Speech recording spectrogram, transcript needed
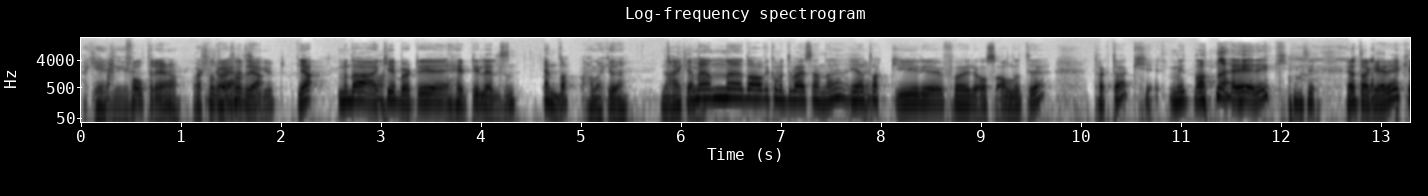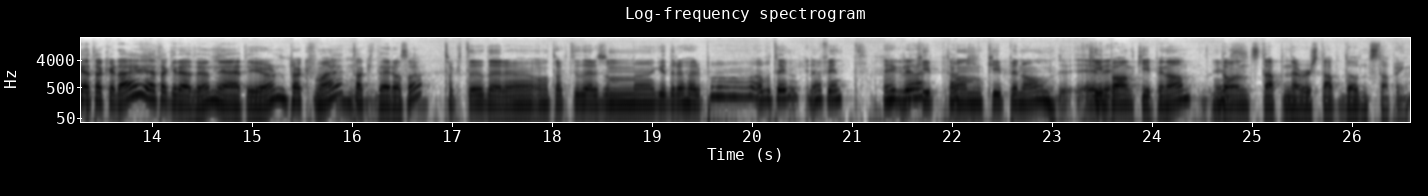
Er I hvert fall tre, ja. Tre. tre, men da er ikke Bertie helt i ledelsen. Enda. Han er ikke det. Nei, ikke. Men uh, da har vi kommet til veis ende. Jeg takker for oss alle tre. Takk, takk. Mitt navn er Erik. Ja, takk, Erik. Jeg takker deg. Jeg takker Audun. Jeg heter Jørn. Takk for meg. Takk dere også. Takk til dere, og takk til dere som uh, gidder å høre på av og til. Det er fint. Hyggelig. Keep Takk. on keeping on. Keep on keeping on. Yes. Don't stop, never stop, don't stopping.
